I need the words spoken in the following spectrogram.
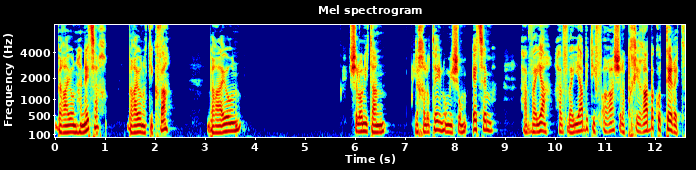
ברעיון הנצח, ברעיון התקווה, ברעיון שלא ניתן לכלותנו משום עצם הוויה, הוויה בתפארה של הבחירה בכותרת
